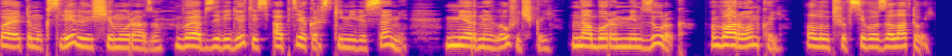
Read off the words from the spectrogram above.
Поэтому к следующему разу вы обзаведетесь аптекарскими весами, мерной ложечкой, набором мензурок, воронкой, лучше всего золотой,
